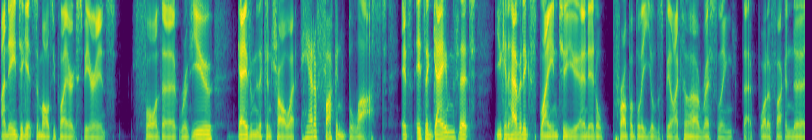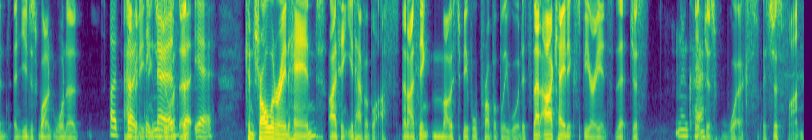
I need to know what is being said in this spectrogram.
I need to get some multiplayer experience for the review. Gave him the controller. He had a fucking blast. It's it's a game that you can have it explained to you, and it'll probably you'll just be like, oh, wrestling. That what a fucking nerd, and you just won't want to. Have anything think to do with it. but yeah. Controller in hand, I think you'd have a blast, and I think most people probably would. It's that arcade experience that just Okay. it just works. It's just fun.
